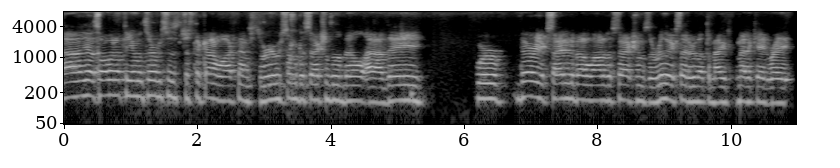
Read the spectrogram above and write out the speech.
Uh, yeah, so I went up to Human Services just to kind of walk them through some of the sections of the bill. Uh, they were very excited about a lot of the sections. They're really excited about the Med- Medicaid rate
